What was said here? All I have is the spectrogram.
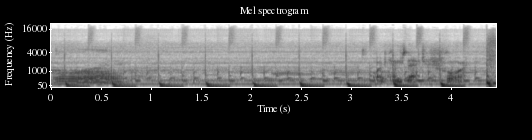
4. What comes after 4?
